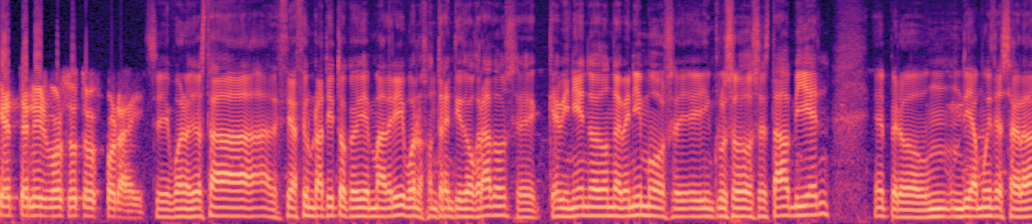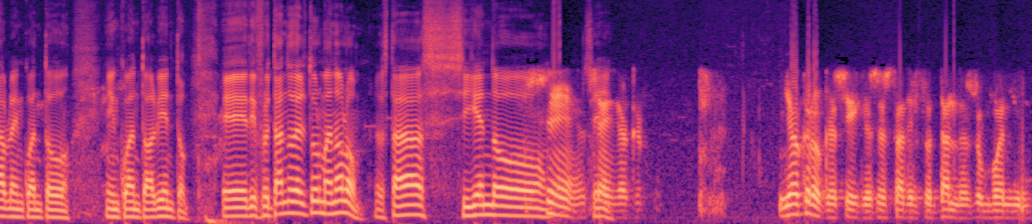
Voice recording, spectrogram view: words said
que tenéis vosotros por ahí. Sí, bueno, yo estaba, decía hace un ratito que hoy en Madrid, bueno, son 32 grados, eh, que viniendo de donde venimos eh, incluso se está bien, eh, pero un, un día muy desagradable en cuanto, en cuanto al viento. Eh, disfrutando del Tour, Manolo, ¿lo estás siguiendo? Sí, sí, yo creo. Yo creo que sí, que se está disfrutando. Es un buen,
